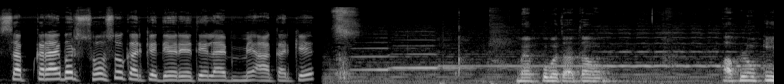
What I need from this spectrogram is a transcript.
सब्सक्राइबर सौ सौ करके दे रहे थे लाइव में आकर के। मैं आपको बताता हूँ आप लोगों की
